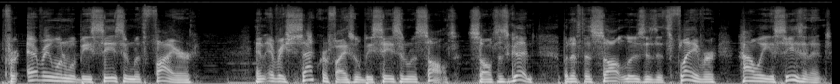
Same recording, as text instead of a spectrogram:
For everyone will be seasoned with fire, and every sacrifice will be seasoned with salt. Salt is good, but if the salt loses its flavor, how will you season it?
